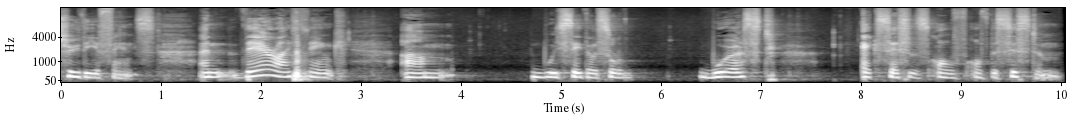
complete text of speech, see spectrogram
to the offence? And there, I think, um, we see the sort of worst excesses of, of the system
